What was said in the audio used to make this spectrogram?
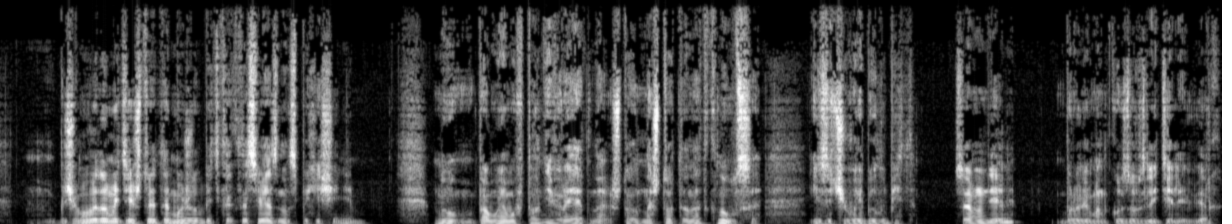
— Почему вы думаете, что это может быть как-то связано с похищением? — Ну, по-моему, вполне вероятно, что он на что-то наткнулся, из-за чего и был убит. — В самом деле? Брови Манкуза взлетели вверх,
